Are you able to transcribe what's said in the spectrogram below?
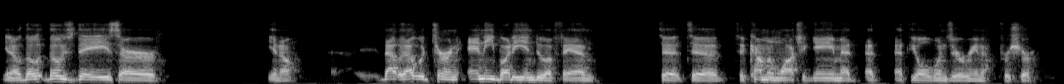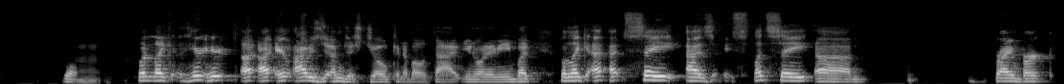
you know, th- those days are, you know, that that would turn anybody into a fan to to to come and watch a game at at, at the old Windsor Arena for sure. Yeah. Mm-hmm. But like here, here, I, I, I, was, I'm just joking about that. You know what I mean? But, but like, say as let's say um, Brian Burke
